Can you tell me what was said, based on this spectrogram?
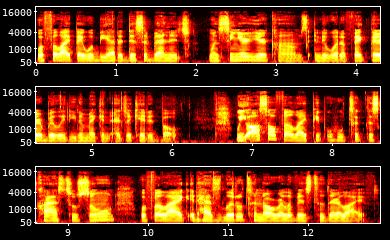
would feel like they would be at a disadvantage when senior year comes and it would affect their ability to make an educated vote. We also felt like people who took this class too soon would feel like it has little to no relevance to their life.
